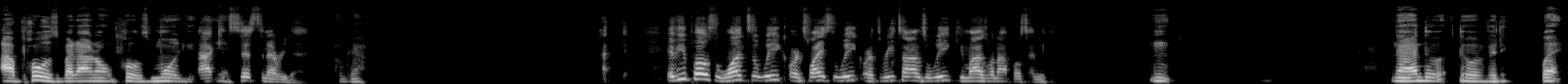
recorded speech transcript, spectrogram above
I I post, but I don't post mortgage. not consistent every day. Okay. If you post once a week or twice a week or three times a week, you might as well not post anything. No, I do do a video, but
